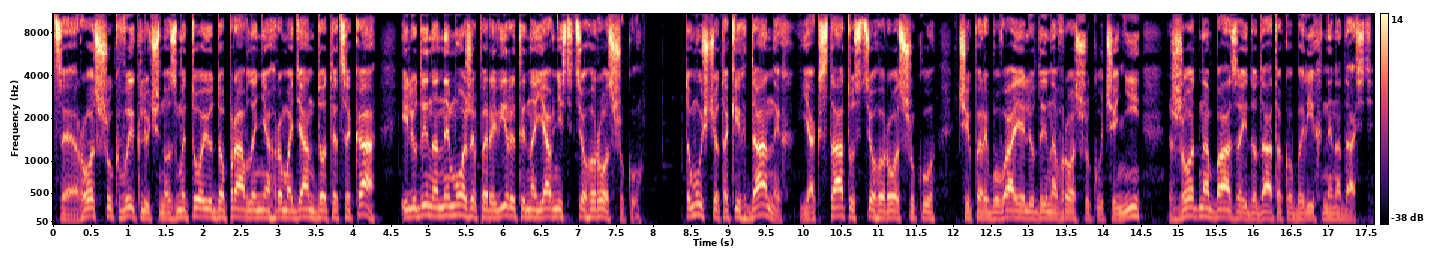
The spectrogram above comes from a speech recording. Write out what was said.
Це розшук виключно з метою доправлення громадян до ТЦК, і людина не може перевірити наявність цього розшуку. Тому що таких даних, як статус цього розшуку, чи перебуває людина в розшуку чи ні, жодна база і додаток оберіг не надасть.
